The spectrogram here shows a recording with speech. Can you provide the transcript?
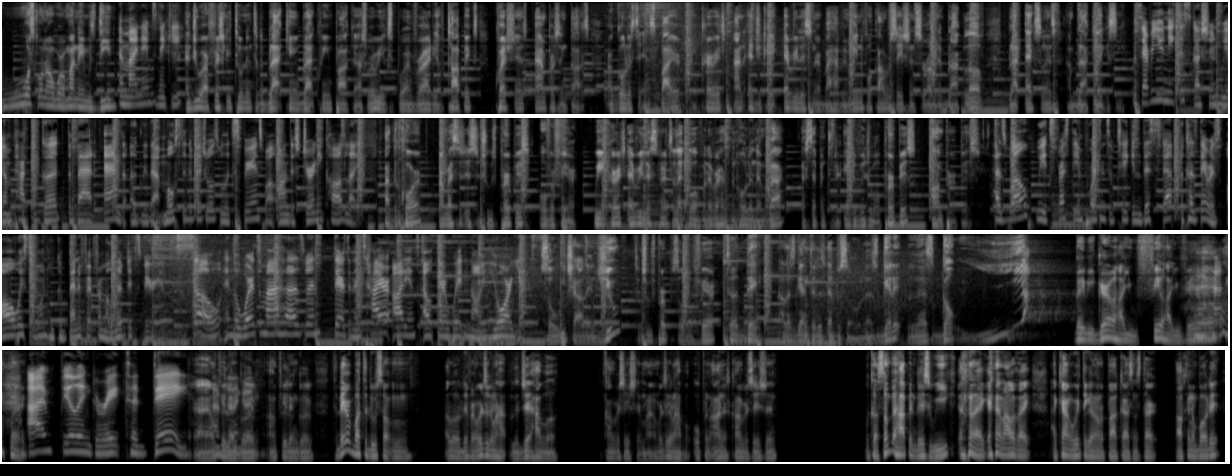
What's going on, world? My name is Dean, And my name's Nicky. and you are officially tuned into the Black King, Black Queen podcast, where we explore a variety of topics, questions, and pressing thoughts. Our goal is to inspire, encourage, and educate every listener by having meaningful conversations surrounding Black love, Black excellence, and Black legacy. With every unique discussion, we unpack the good, the bad, and the ugly that most individuals will experience while on this journey called life. At the core, our message is to choose purpose over fear. We encourage every listener to let go of whatever has been holding them back and step into their individual purpose on purpose. As well, we express the importance of taking this step because there is always someone who could benefit from a lived experience. So, in the words of my husband, there's an entire audience out there waiting on your yes. So we challenge you to choose purpose over fear today. Now let's get into this episode. Let's get it. Let's go. Yeah. Baby girl, how you feel? How you feel? Like, I'm feeling great today. yeah, I'm, I'm feeling, feeling good. good. I'm feeling good. Today we're about to do something a little different. We're just gonna have, legit have a, a conversation, man. We're just gonna have an open, honest conversation. Because something happened this week, like, and I was like, I can't wait to get on the podcast and start talking about it.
